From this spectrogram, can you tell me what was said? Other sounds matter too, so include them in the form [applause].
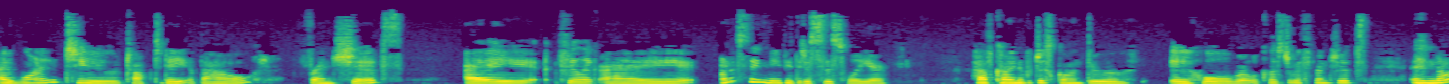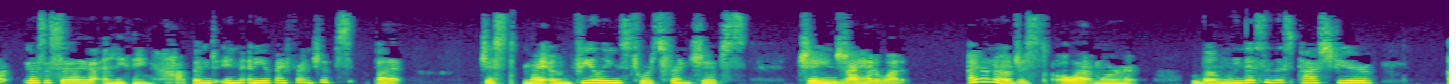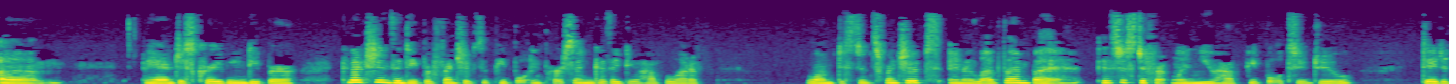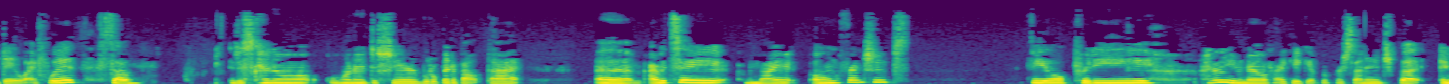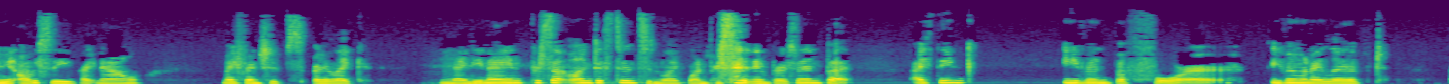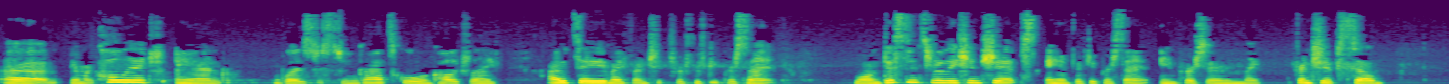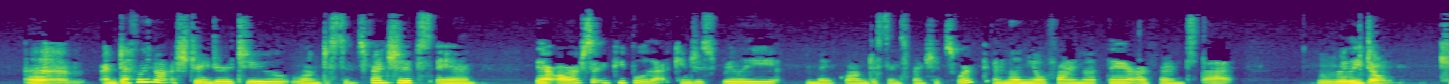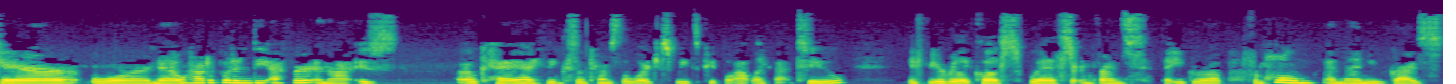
I wanted to talk today about friendships. I feel like I honestly maybe just this whole year have kind of just gone through a whole roller coaster with friendships and not necessarily that anything happened in any of my friendships, but just my own feelings towards friendships changed. I had a lot, of, I don't know, just a lot more loneliness in this past year. Um, and just craving deeper connections and deeper friendships with people in person because I do have a lot of long distance friendships and I love them, but it's just different when you have people to do day to day life with. So I just kind of wanted to share a little bit about that. Um, I would say my own friendships feel pretty. I don't even know if I could give a percentage, but I mean, obviously, right now, my friendships are like 99% long distance and like [laughs] 1% in person, but I think even before, even when I lived um, my college and was just in grad school and college life, I would say my friendships were 50% long distance relationships and 50% in person like friendships. So um, I'm definitely not a stranger to long distance friendships, and there are certain people that can just really make long distance friendships work, and then you'll find that there are friends that really don't care or know how to put in the effort, and that is okay. I think sometimes the Lord just weeds people out like that too. If you're really close with certain friends that you grew up from home, and then you guys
